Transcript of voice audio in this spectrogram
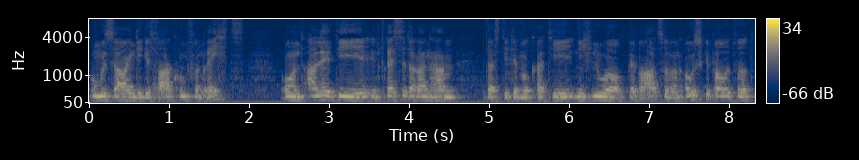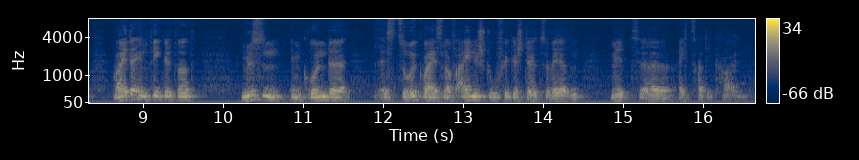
und muss sagen, die Gefahr kommt von rechts. Und alle, die Interesse daran haben, dass die Demokratie nicht nur bewahrt, sondern ausgebaut wird, weiterentwickelt wird, müssen im Grunde es zurückweisen, auf eine Stufe gestellt zu werden mit äh, Rechtsradikalen.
